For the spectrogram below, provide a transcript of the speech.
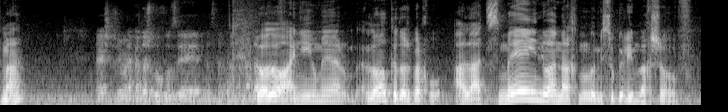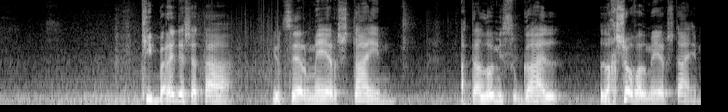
מה? זה... לא, לא, אני אומר, לא על קדוש ברוך הוא, על עצמנו אנחנו לא מסוגלים לחשוב. כי ברגע שאתה יוצר מאיר שתיים, אתה לא מסוגל לחשוב על מאיר שתיים.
